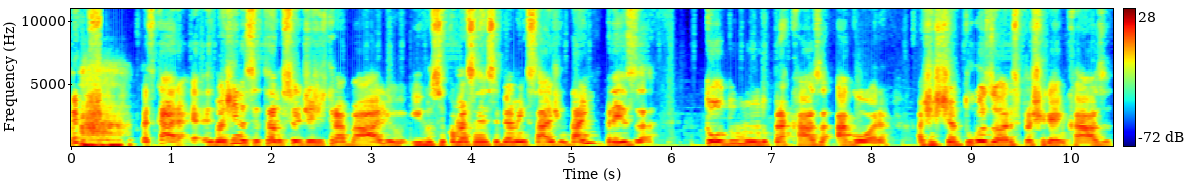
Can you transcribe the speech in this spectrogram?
Mas, cara, é, imagina, você tá no seu dia de trabalho e você começa a receber a mensagem da empresa. Todo mundo para casa agora. A gente tinha duas horas para chegar em casa.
